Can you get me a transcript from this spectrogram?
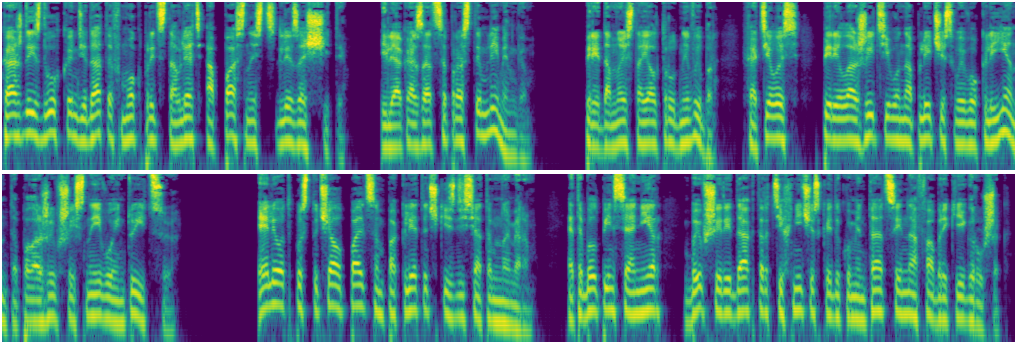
Каждый из двух кандидатов мог представлять опасность для защиты или оказаться простым леммингом. Передо мной стоял трудный выбор. Хотелось переложить его на плечи своего клиента, положившись на его интуицию. Эллиот постучал пальцем по клеточке с десятым номером. Это был пенсионер, бывший редактор технической документации на фабрике игрушек.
